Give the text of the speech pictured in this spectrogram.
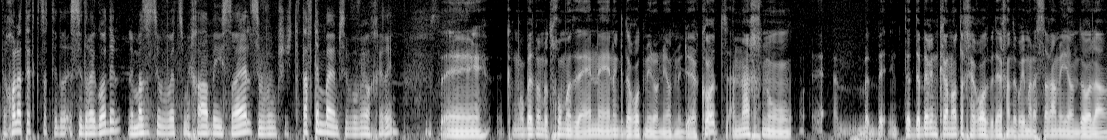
אתה יכול לתת קצת סדרי, סדרי גודל? למה זה סיבובי צמיחה בישראל? סיבובים שהשתתפתם בהם, סיבובים אחרים? זה, כמו הרבה דברים בתחום הזה, אין, אין הגדרות מילוניות מדויקות. אנחנו, תדבר עם קרנות אחרות, בדרך כלל מדברים על עשרה מיליון דולר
